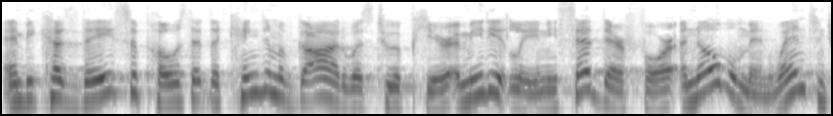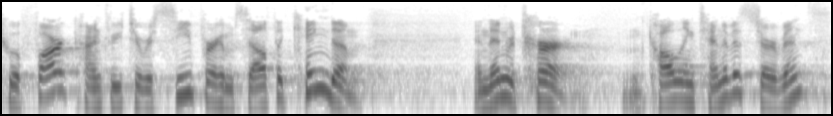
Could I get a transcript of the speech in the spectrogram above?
and because they supposed that the kingdom of God was to appear immediately. And he said, therefore, a nobleman went into a far country to receive for himself a kingdom and then return. And calling ten of his servants,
